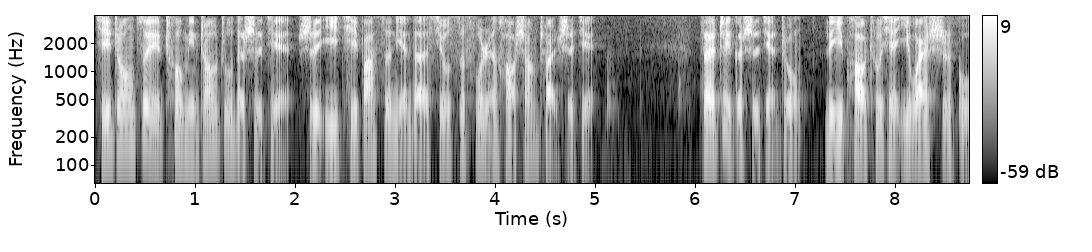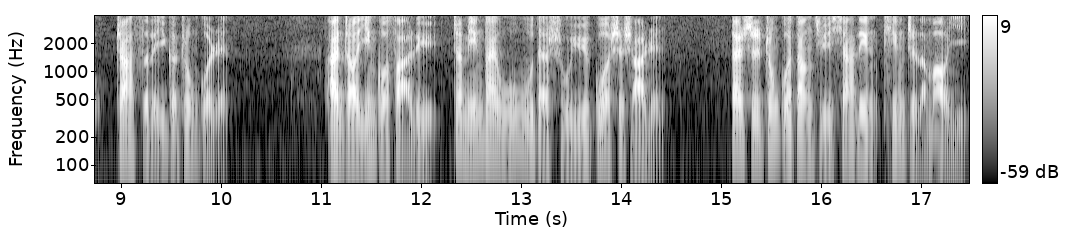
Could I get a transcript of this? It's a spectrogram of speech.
其中最臭名昭著的事件是一七八四年的休斯夫人号商船事件。在这个事件中，礼炮出现意外事故，炸死了一个中国人。按照英国法律，这明白无误的属于过失杀人。但是中国当局下令停止了贸易，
